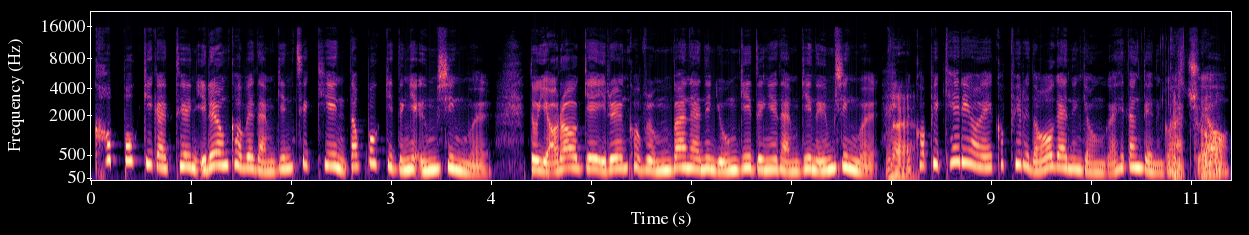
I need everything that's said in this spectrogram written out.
컵볶이 같은 일회용 컵에 담긴 치킨, 떡볶이 등의 음식물, 또 여러 개 일회용 컵을 운반하는 용기 등에 담긴 음식물, 네. 커피 캐리어에 커피를 넣어가는 경우가 해당되는 것 그렇죠. 같고요.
